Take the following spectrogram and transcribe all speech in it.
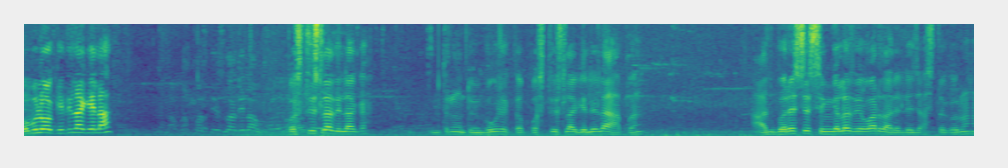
बबलू कितीला गेला? पस्तीसला दिला का? मित्रांनो तुम्ही बघू शकता पस्तीसला गेलेला आहे आपण. आज बरेचसे सिंगलच व्यवहार झालेले जास्त करून.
